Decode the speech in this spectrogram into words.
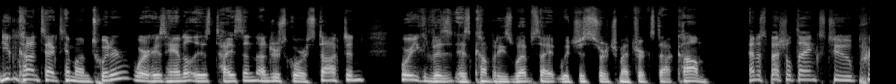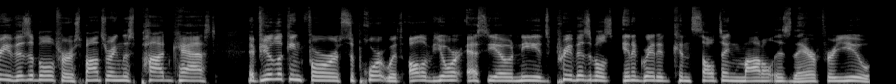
You can contact him on Twitter, where his handle is Tyson underscore Stockton, or you can visit his company's website, which is searchmetrics.com. And a special thanks to Previsible for sponsoring this podcast. If you're looking for support with all of your SEO needs, Previsible's integrated consulting model is there for you.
